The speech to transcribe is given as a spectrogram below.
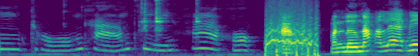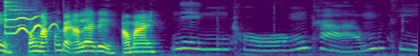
ถง สามสี่ห้าหกอะมันลืมนับอันแรกนี่ ต้องนับตั้งแต่อันแรกดิ เอาไหมยิงโถงสามสี่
